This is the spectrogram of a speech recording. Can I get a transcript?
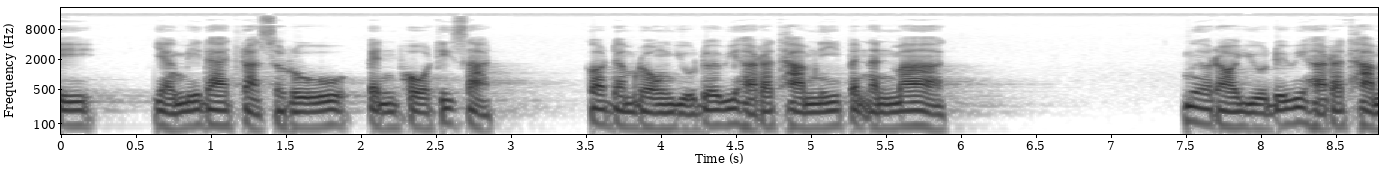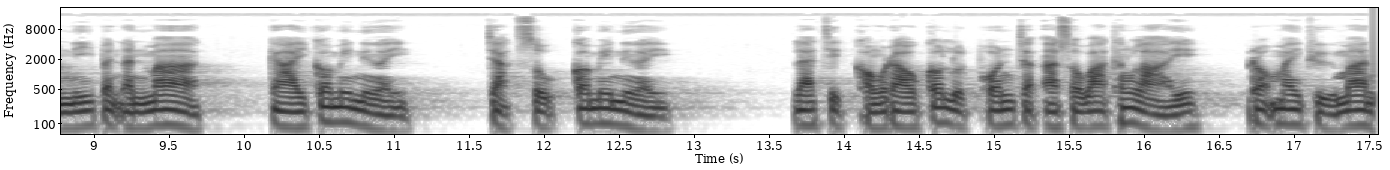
ธิยังมิได้ตรัสรู้เป็นโพธิสัตว์ ก็ดำรงอยู่ด้วยวิหารธรรมนี้เป็นอันมาก เมื่อเราอยู่ด้วยวิหารธรรมนี้เป็นอันมาก กายก็ไม่เหนื่อยจักสุก็ไม่เหนื่อย และจิตของเราก็หลุดพ้นจากอาสวะทั้งหลาย เพราะไม่ถือมั่น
